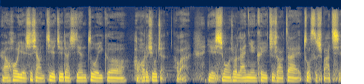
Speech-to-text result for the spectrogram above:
然后也是想借这段时间做一个好好的休整，好吧？也希望说来年可以至少再做四十八期，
